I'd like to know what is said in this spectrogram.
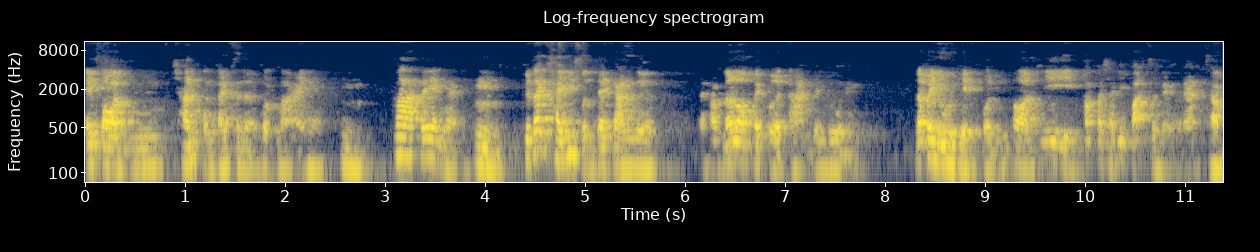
ไอตอนชั้นของการเสนอกฎหมายเนี่ยอืมพลาดได้ยังไงอืมคือถ้าใครที่สนใจการเมืองนะครับ แล้วลองไปเปิดอ่านกันดูเนี่ยแล้วไปดูเหตุผลตอนที่พรรคประชาธิปัตย์เสนอนะครับ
